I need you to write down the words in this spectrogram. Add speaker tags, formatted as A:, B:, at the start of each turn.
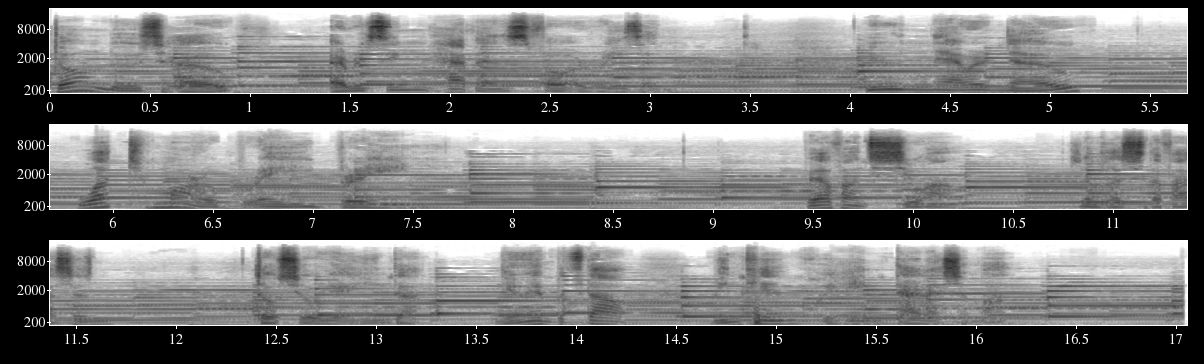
A: Don't lose hope. Everything happens for a reason. You never know what tomorrow may bring. 不要放弃希望，任何事的发生都是有原因的。你永远不知道明天会给你带来什么。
